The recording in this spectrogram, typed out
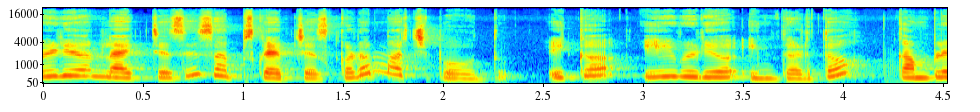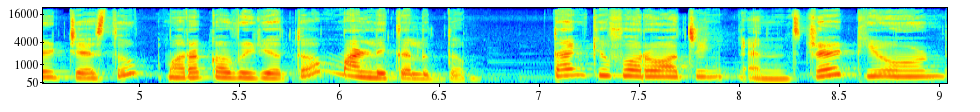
వీడియోని లైక్ చేసి సబ్స్క్రైబ్ చేసుకోవడం మర్చిపోవద్దు. ఇక ఈ వీడియో ఇంతటితో కంప్లీట్ చేస్తూ మరొక వీడియోతో మళ్ళీ కలుద్దాం. Thank you for watching and stay tuned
